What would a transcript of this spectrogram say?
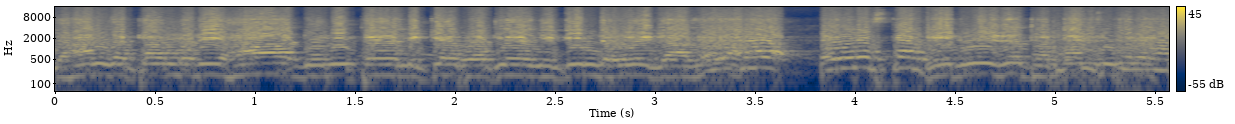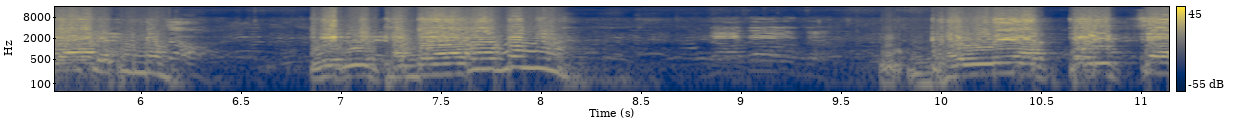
लहान गटामध्ये हा दोन्ही पहिला निक्या घातला नितीन ढवळे गाजवा. एक मिनिट थांबा. एक मिनिट थांबा. ढवळे आटपाडीचा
